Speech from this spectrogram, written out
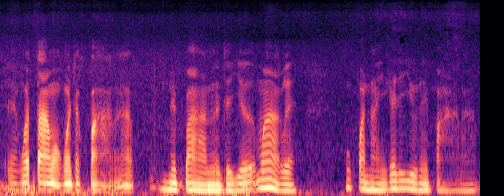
แสดงว่าตามออกมาจากป่านะครับ ในป่าเนี่ยจะเยอะมากเลย พวกปลาไหนก็จะอยู่ในป่านะครับ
